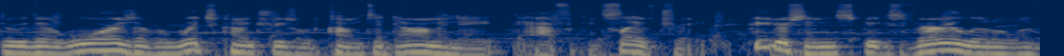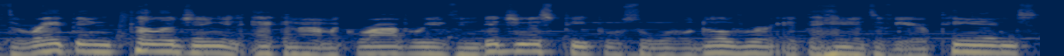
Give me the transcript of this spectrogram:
through their wars over which countries would come to dominate the African slave trade. Peterson speaks very little of the raping, pillaging, and economic robbery of indigenous peoples the world over at the hands of Europeans,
